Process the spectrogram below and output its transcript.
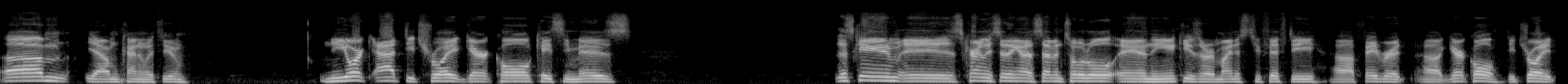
Um, yeah, I'm kind of with you. New York at Detroit, Gerrit Cole, Casey Mize. This game is currently sitting at a seven total, and the Yankees are minus 250. Uh, favorite, uh, Gerrit Cole, Detroit.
